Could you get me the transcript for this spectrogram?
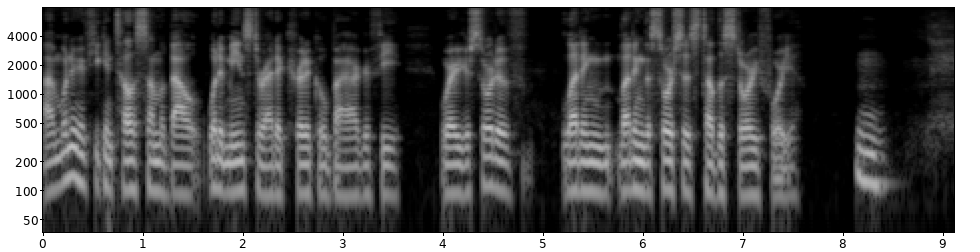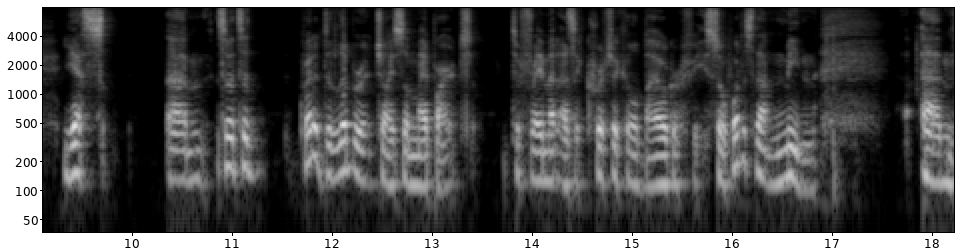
I'm wondering if you can tell us some about what it means to write a critical biography, where you're sort of letting letting the sources tell the story for you. Mm. Yes, um, so it's a quite a deliberate choice on my part to frame it as a critical biography. So, what does that mean? Um,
